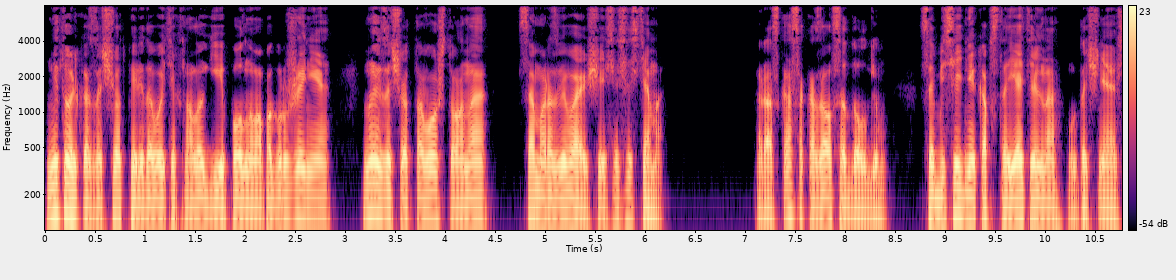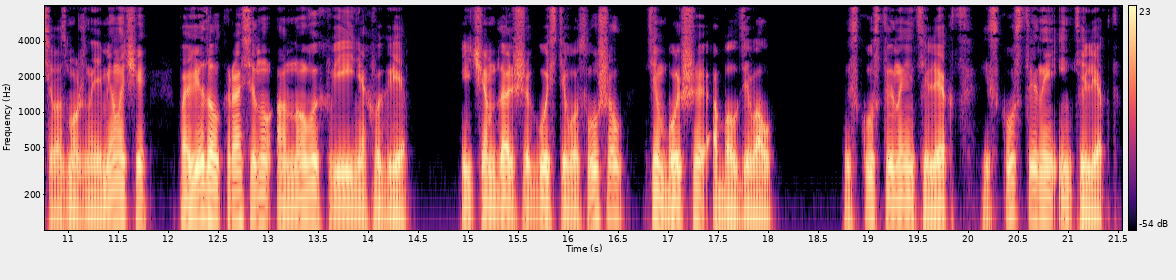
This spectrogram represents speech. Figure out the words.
не только за счет передовой технологии полного погружения, но и за счет того, что она саморазвивающаяся система. Рассказ оказался долгим. Собеседник обстоятельно, уточняя всевозможные мелочи, поведал Красину о новых веяниях в игре. И чем дальше гость его слушал, тем больше обалдевал. Искусственный интеллект, искусственный интеллект.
